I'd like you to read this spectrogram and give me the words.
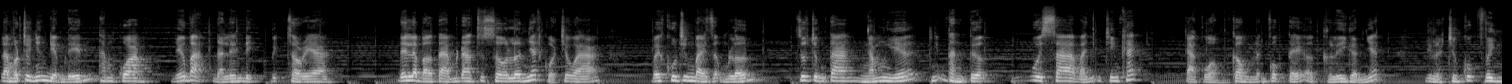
là một trong những điểm đến tham quan nếu bạn đã lên đỉnh Victoria. Đây là bảo tàng Madame Tussauds lớn nhất của châu Á, với khu trưng bày rộng lớn, giúp chúng ta ngắm nghía những thần tượng, những ngôi sao và những chính khách cả của Hồng Kông lẫn quốc tế ở cự ly gần nhất như là Trương Quốc Vinh,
